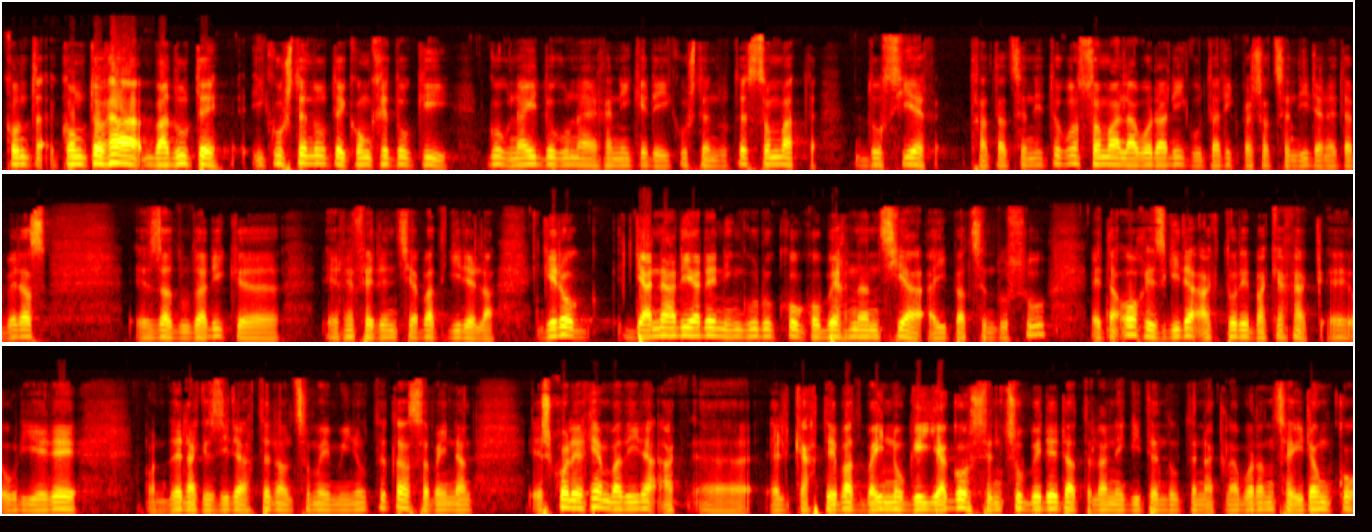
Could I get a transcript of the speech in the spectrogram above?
kont kontora badute, ikusten dute konkretuki, guk nahi duguna erranik ere ikusten dute, somat dosier tratatzen ditugu, soma laborarik utarik pasatzen diren, eta beraz, ez da dudarik eh, erreferentzia bat girela. Gero, janariaren inguruko gobernantzia aipatzen duzu, eta hor ez gira aktore bakarrak, eh, hori ere, bon, denak ez dira arten altzumei minuteta, zabainan, eskolegian badira eh, elkarte bat baino gehiago, zentzu bere dat lan egiten dutenak, laborantza iraunko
